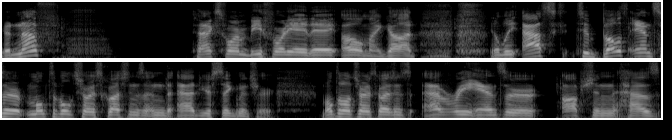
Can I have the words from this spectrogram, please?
Good enough? Tax form B48A. Oh my god. You'll be asked to both answer multiple choice questions and add your signature. Multiple choice questions, every answer option has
